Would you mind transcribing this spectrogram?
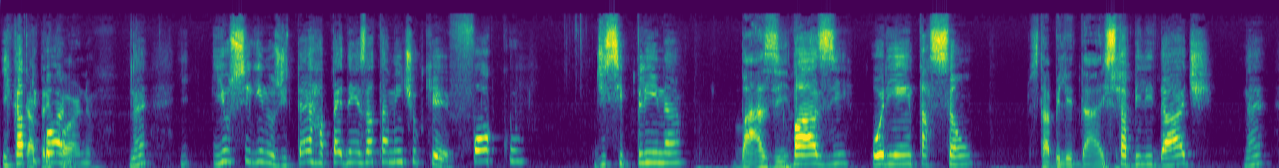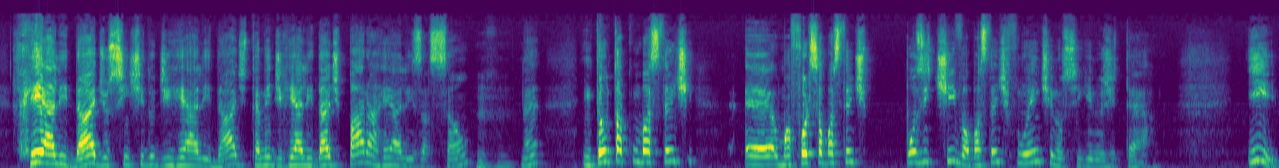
e Capricórnio. Capricórnio. né? E, e os signos de terra pedem exatamente o quê? Foco, disciplina, Base, base, orientação, estabilidade. estabilidade, né? Realidade, o sentido de realidade, também de realidade para a realização. Uhum. Né? Então está com bastante, é, uma força bastante positiva, bastante fluente nos signos de terra. E,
